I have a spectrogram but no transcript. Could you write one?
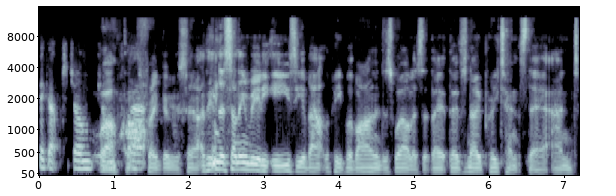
big up to John. John well, that's very good to say. I think there's something really easy about the people of Ireland as well, is that they, there's no pretense there, and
